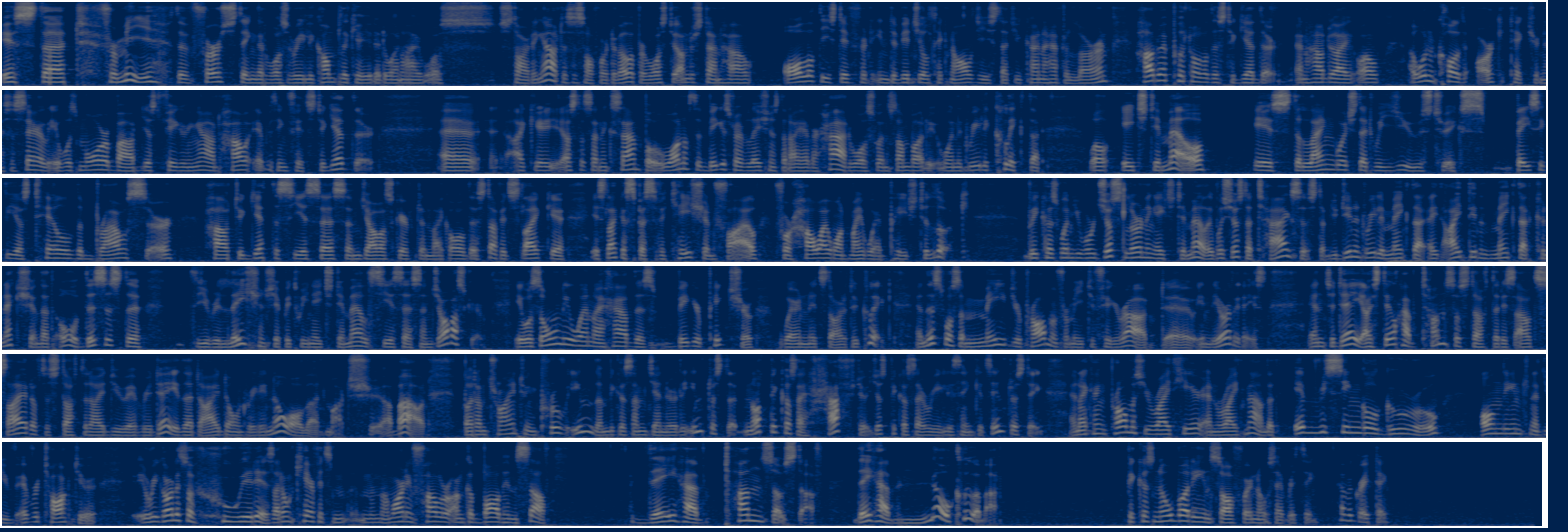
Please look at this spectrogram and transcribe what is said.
is that for me, the first thing that was really complicated when I was starting out as a software developer was to understand how all of these different individual technologies that you kind of have to learn. How do I put all of this together? And how do I, well, I wouldn't call it architecture necessarily. It was more about just figuring out how everything fits together. Uh, I just as an example, one of the biggest revelations that I ever had was when somebody, when it really clicked that, well, HTML is the language that we use to basically just tell the browser how to get the CSS and JavaScript and like all this stuff. It's like a, it's like a specification file for how I want my web page to look. Because when you were just learning HTML, it was just a tag system. You didn't really make that. I, I didn't make that connection that oh, this is the the relationship between HTML, CSS, and JavaScript. It was only when I had this bigger picture when it started to click. And this was a major problem for me to figure out uh, in the early days. And today I still have tons of stuff that is outside of the stuff that I do every day that I don't really know all that much about. But I'm trying to improve in them because I'm generally interested. Not because I have to, just because I really think it's interesting. And I can promise you right here and right now that every single guru on the internet you've ever talked to, regardless of who it is, I don't care if it's Martin Fowler or Uncle Bob himself, they have tons of stuff they have no clue about. Because nobody in software knows everything. Have a great day.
